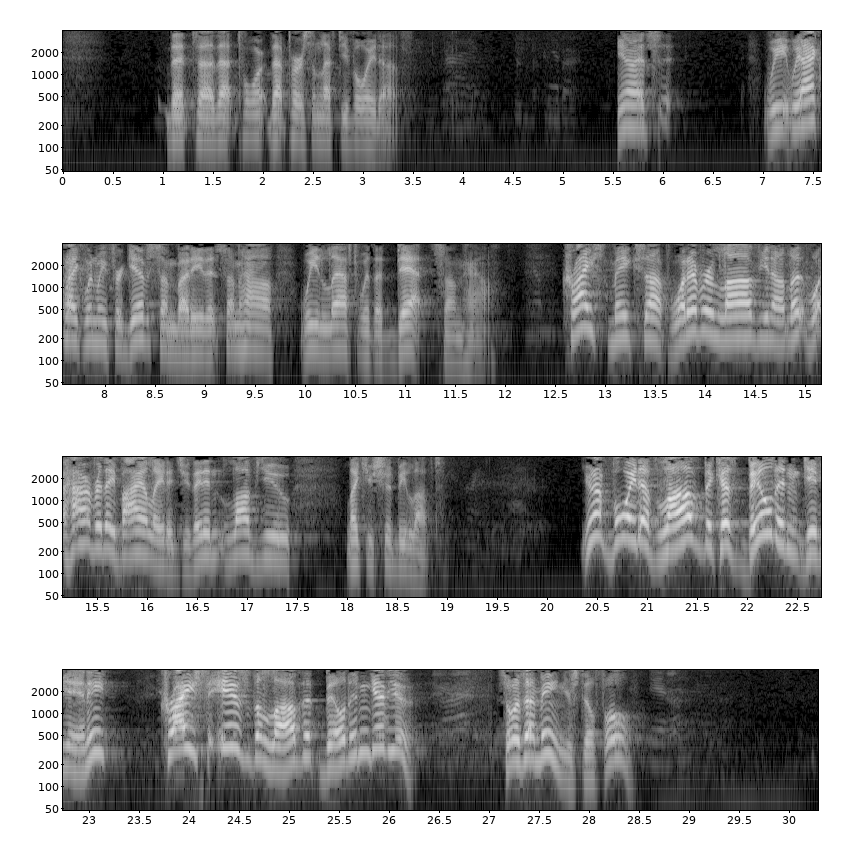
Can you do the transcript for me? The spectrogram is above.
that uh, that poor, that person left you void of. You know, it's we we act like when we forgive somebody that somehow we left with a debt somehow. Christ makes up whatever love, you know, however they violated you. They didn't love you like you should be loved. You're not void of love because Bill didn't give you any. Christ is the love that Bill didn't give you. So what does that mean? You're still full.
